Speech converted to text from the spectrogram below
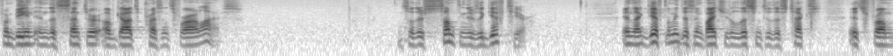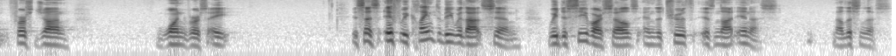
from being in the center of God's presence for our lives. And so there's something, there's a gift here. In that gift, let me just invite you to listen to this text. It's from 1 John 1, verse 8. It says, If we claim to be without sin, we deceive ourselves and the truth is not in us. Now, listen to this.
